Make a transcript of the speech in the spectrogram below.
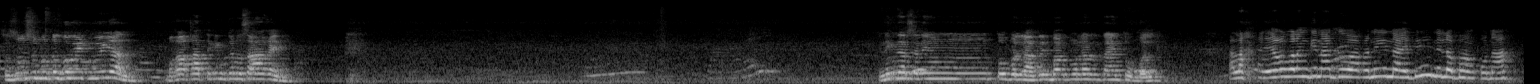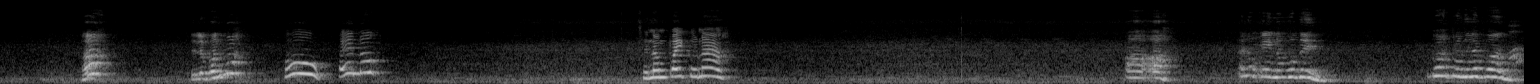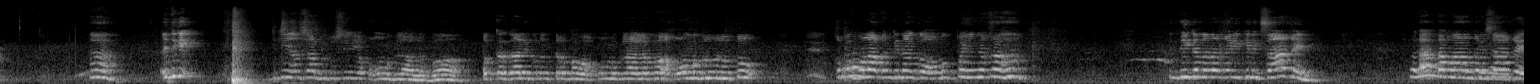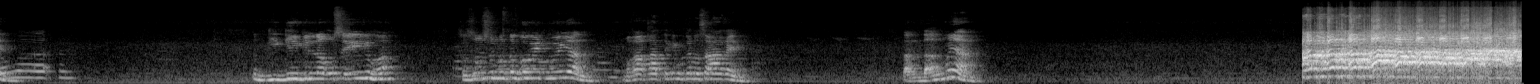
Sa susunod na gawin mo yan, makakatikim ka na sa akin. Ining nasa yung tubal natin? Bakit wala na tayong tubal? Ala, ay ako walang ginagawa kanina. Eh, di nilabhan ko na. Ha? Nilaban mo? Oh, ayun oh. Sinampay ko na. Ah, ah. Anong kainan mo din? Bakit mo nilaban? Ha? Ay, di kay... Di kaya ang sabi ko sa'yo, ako ang maglalaba. Pagkagaling ko ng trabaho, ako ang maglalaba, ako ang magluluto. Kapag wala kang ginagawa, magpahinga ka, ha? Hindi ka na nakikinig sa akin. Wala Tatamaan ka sa akin. Nagigigil na ako sa iyo, ha? Sa susunod na gawin mo yan, makakatikim ka na sa akin. Tandaan mo yan.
